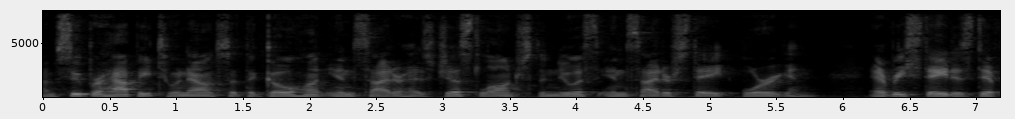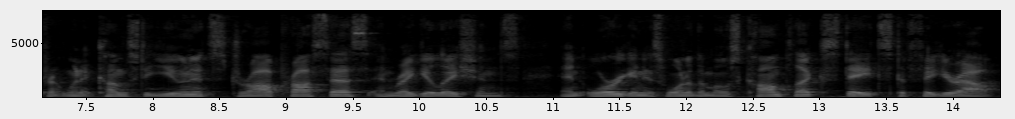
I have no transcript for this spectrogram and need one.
I'm super happy to announce that the Go Hunt Insider has just launched the newest insider state, Oregon. Every state is different when it comes to units, draw process, and regulations, and Oregon is one of the most complex states to figure out.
